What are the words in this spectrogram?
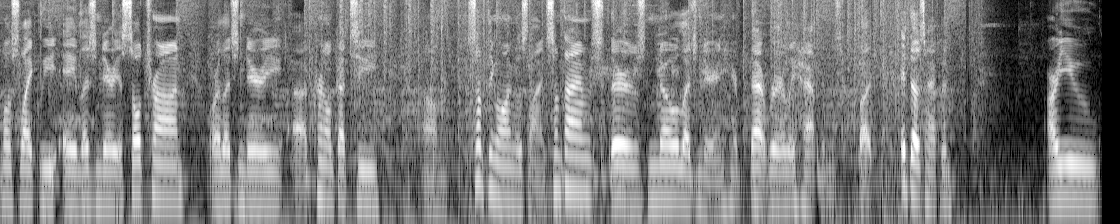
most likely a legendary Assaultron or a legendary uh, Colonel Gutsy. Um, something along those lines. Sometimes there's no legendary in here, but that rarely happens, but it does happen. Are you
